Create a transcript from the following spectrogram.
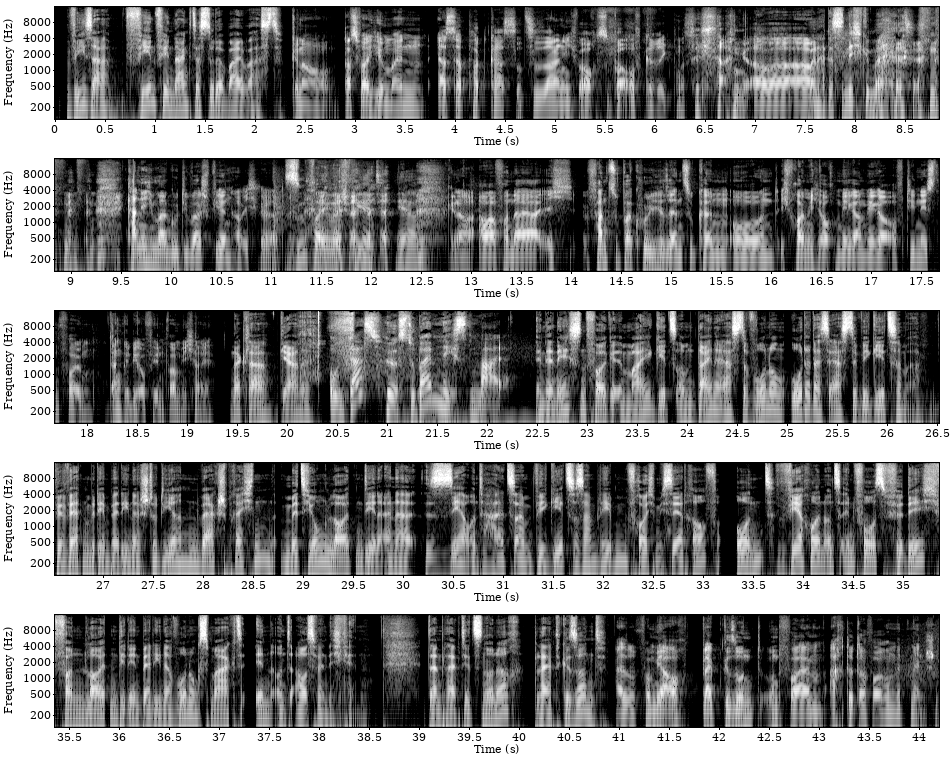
Visa, vielen, vielen Dank, dass du dabei warst. Genau, das war hier mein erster Podcast sozusagen. Ich war auch super aufgeregt, muss ich sagen. Aber Man ähm, hat es nicht gemerkt. kann ich immer gut überspielen, habe ich gehört. Super überspielt. Ja. Genau, aber von daher, ich fand super cool, hier sein zu können und ich freue mich auch mega, mega auf die nächsten Folgen. Danke dir auf jeden Fall, Michael. Na klar, gerne. Und das hörst du beim nächsten Mal. In der nächsten Folge im Mai geht es um deine erste Wohnung oder das erste WG-Zimmer. Wir werden mit dem Berliner Studierendenwerk sprechen, mit jungen Leuten, die in einer sehr unterhaltsamen WG zusammenleben, freue ich mich sehr drauf. Und wir holen uns Infos für dich von Leuten, die den Berliner Wohnungsmarkt in- und auswendig kennen. Dann bleibt jetzt nur noch, bleibt gesund. Also von mir auch, bleibt gesund und vor allem achtet auf eure Mitmenschen.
